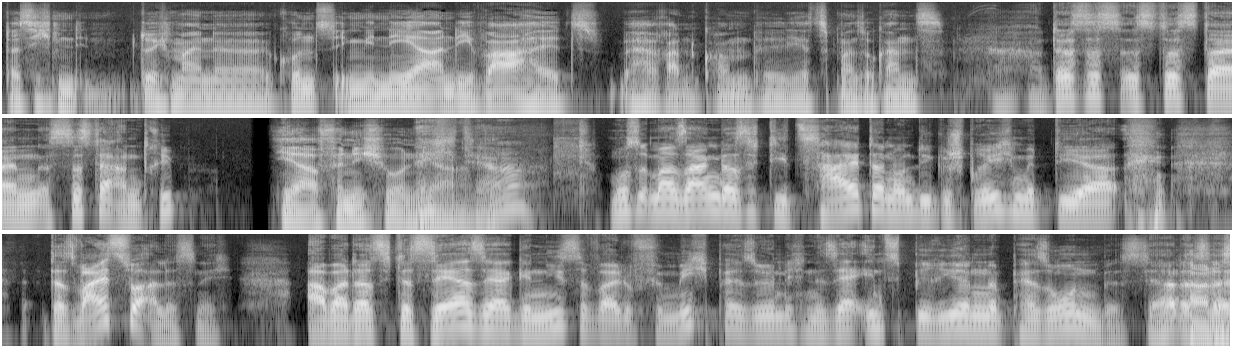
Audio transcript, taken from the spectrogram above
dass ich durch meine Kunst irgendwie näher an die Wahrheit herankommen will. Jetzt mal so ganz. Ja, Das ist, ist das dein, ist das der Antrieb? Ja, finde ich schon. Echt, ja? Muss immer sagen, dass ich die Zeit dann und die Gespräche mit dir, das weißt du alles nicht, aber dass ich das sehr, sehr genieße, weil du für mich persönlich eine sehr inspirierende Person bist. Ja, das Ah, das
